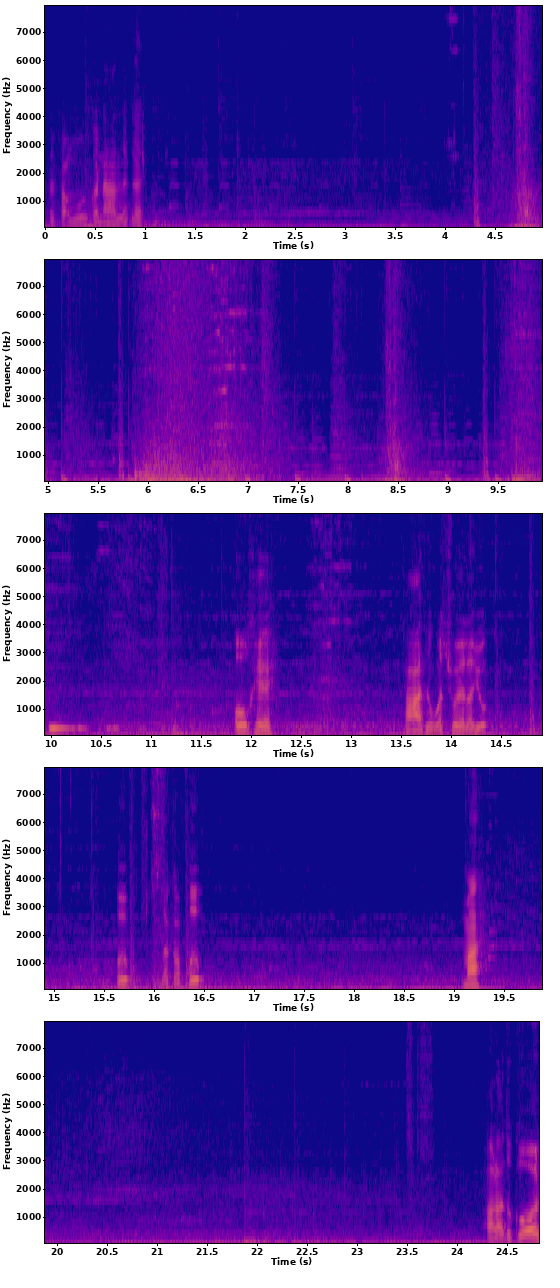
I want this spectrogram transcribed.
ไปฝั่งนู้นก็นานแล้วเกินโอเค ฟ้าถือว่าช่วยเราอยู่ ปึ๊บ แล้วก็ปึ๊บ มา เอาละทุกคน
